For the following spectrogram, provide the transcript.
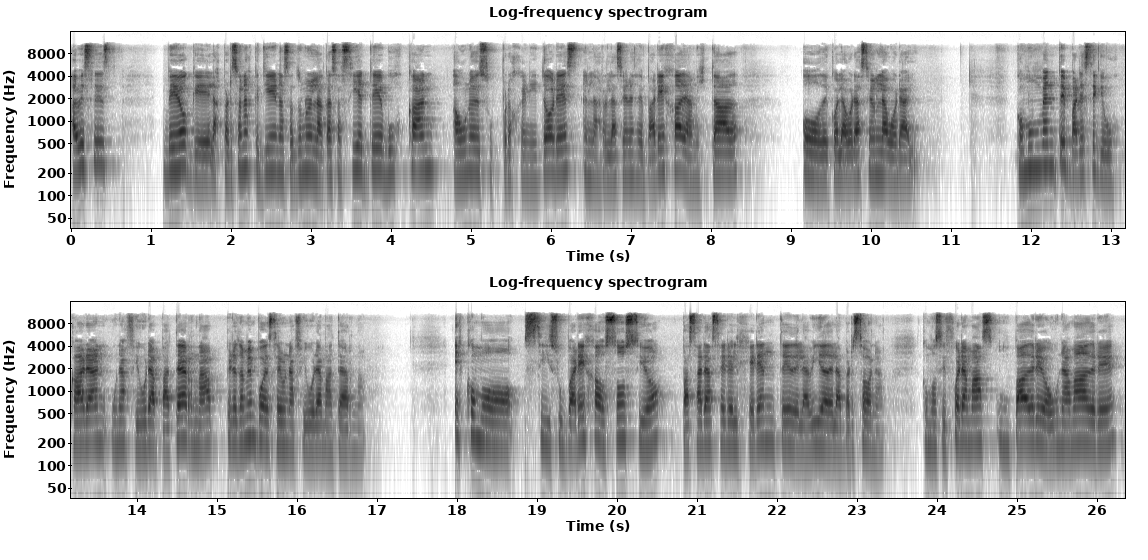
a veces veo que las personas que tienen a Saturno en la casa 7 buscan a uno de sus progenitores en las relaciones de pareja, de amistad, o de colaboración laboral. Comúnmente parece que buscaran una figura paterna, pero también puede ser una figura materna. Es como si su pareja o socio pasara a ser el gerente de la vida de la persona, como si fuera más un padre o una madre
